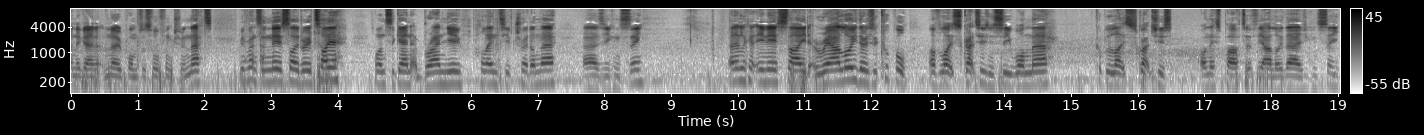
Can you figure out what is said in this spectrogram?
and again no problems with full function in that. We've run to the near side rear tyre, once again brand new, plenty of tread on there as you can see. And then look at the near side rear alloy, there is a couple of light scratches, you see one there, a couple of light scratches on this part of the alloy there as you can see,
